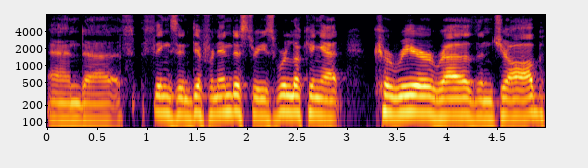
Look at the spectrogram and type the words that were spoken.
and uh, th- things in different industries. We're looking at career rather than job,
